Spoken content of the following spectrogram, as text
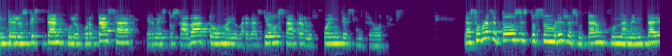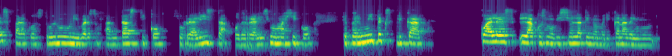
entre los que están Julio Cortázar, Ernesto Sabato, Mario Vargas Llosa, Carlos Fuentes, entre otros. Las obras de todos estos hombres resultaron fundamentales para construir un universo fantástico, surrealista o de realismo mágico que permite explicar cuál es la cosmovisión latinoamericana del mundo.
